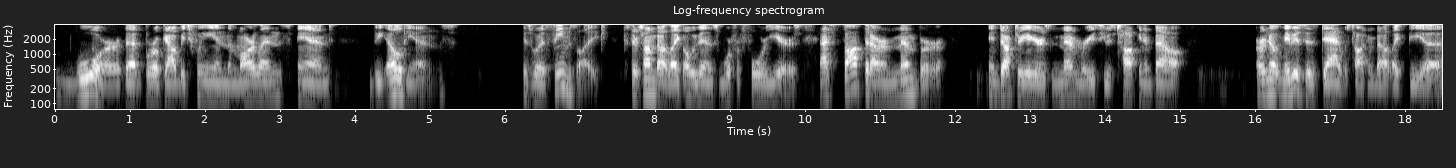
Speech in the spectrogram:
war that broke out between the Marleyans and the Eldians is what it seems like because they're talking about like oh we've been in this war for 4 years. And I thought that I remember in Dr. Yeager's memories he was talking about or no, maybe it was his dad was talking about like the uh,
